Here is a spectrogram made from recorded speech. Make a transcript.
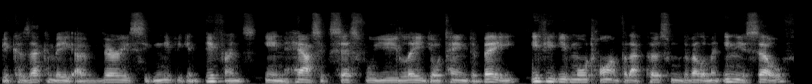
because that can be a very significant difference in how successful you lead your team to be if you give more time for that personal development in yourself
